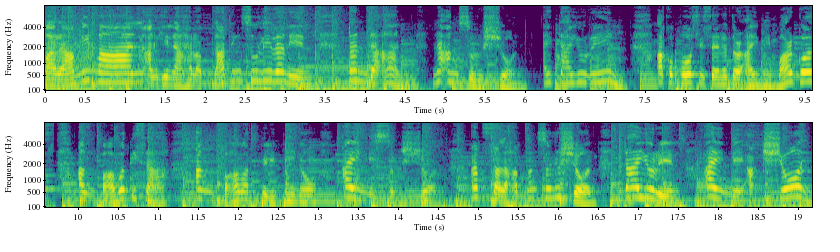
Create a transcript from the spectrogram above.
Marami man ang hinaharap nating suliranin, tandaan na ang solusyon ay tayo rin. Ako po si Senator Amy Marcos, ang bawat isa, ang bawat Pilipino ay may solusyon. At sa lahat ng solusyon, tayo rin ay may aksyon.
